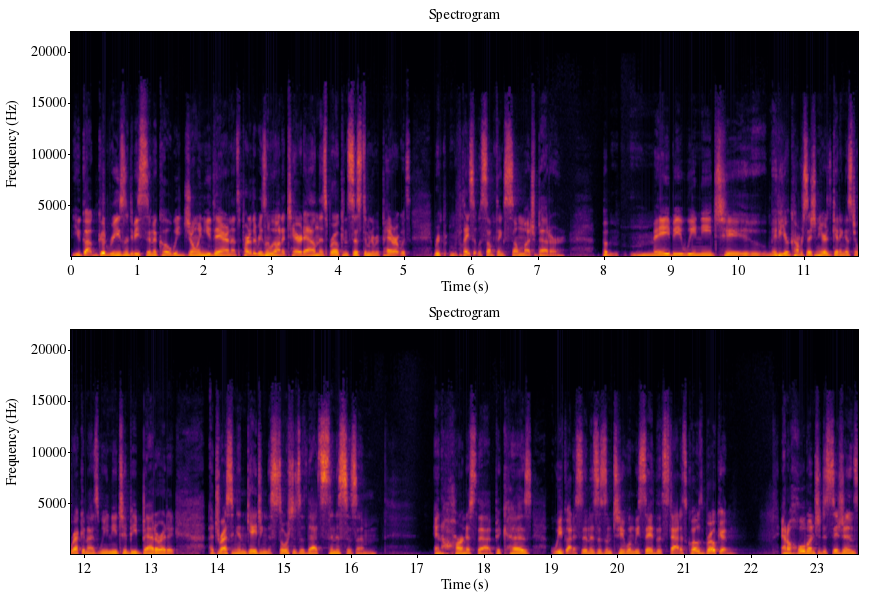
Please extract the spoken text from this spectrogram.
you got good reason to be cynical. We join you there, and that's part of the reason we want to tear down this broken system and repair it with, re- replace it with something so much better. But maybe we need to. Maybe your conversation here is getting us to recognize we need to be better at addressing and engaging the sources of that cynicism and harness that because we've got a cynicism too when we say the status quo is broken and a whole bunch of decisions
